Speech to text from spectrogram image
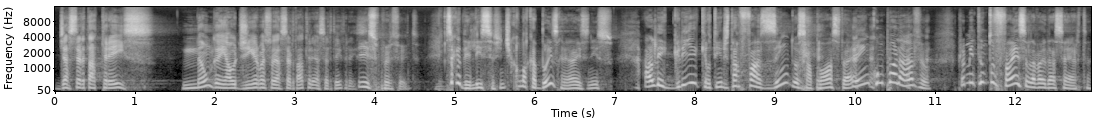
de acertar três, não ganhar o dinheiro, mas foi acertar três, acertei três. Isso, perfeito. Sabe que delícia? A gente coloca dois reais nisso. A alegria que eu tenho de estar fazendo essa aposta é incomparável. Pra mim, tanto faz se ela vai dar certo.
